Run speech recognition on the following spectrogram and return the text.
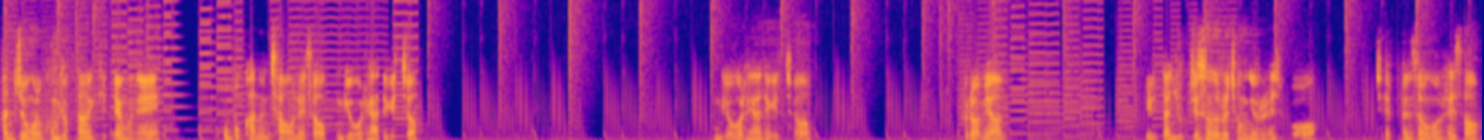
한중을 공격당했기 때문에 보복하는 차원에서 공격을 해야 되겠죠? 공격을 해야 되겠죠? 그러면 일단 육지선으로 정렬을 해주고 재편성을 해서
